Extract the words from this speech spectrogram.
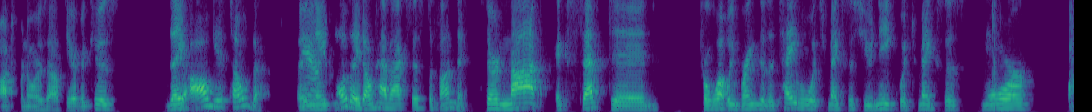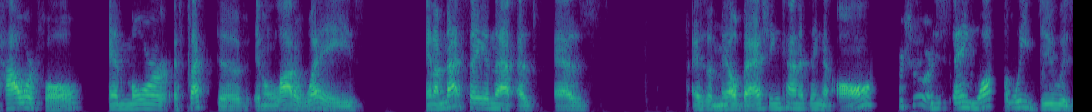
entrepreneurs out there because they all get told that, and Yeah. they know they don't have access to funding. They're not accepted for what we bring to the table, which makes us unique, which makes us more powerful and more effective in a lot of ways. And I'm not saying that as as as a male bashing kind of thing at all. For sure. I'm just saying what we do is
